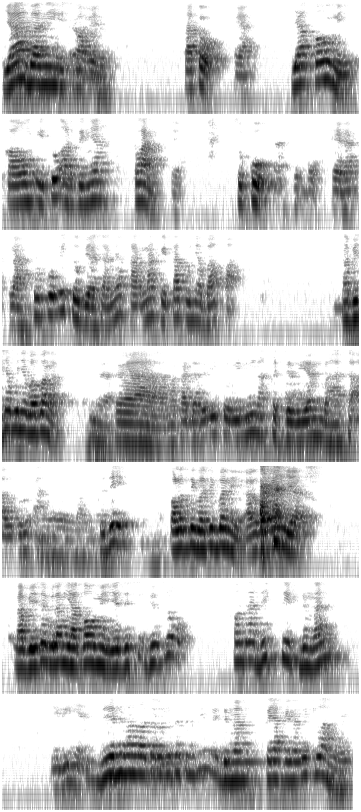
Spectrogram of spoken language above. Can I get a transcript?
ya bani Israel satu ya. Ya qaumi kaum itu artinya klan. Ya. Suku. Ya kan? Nah, suku itu biasanya karena kita punya bapak. Nah, bisa punya bapak nggak? Enggak. Ya, maka dari itu inilah kejelian bahasa Al-Quran. Jadi, kalau tiba-tiba nih Al-Quran ya Nabi Isa bilang ya kaumi, ya just- justru kontradiktif dengan Dirinya. dia dengan bahasa Arab kita sendiri dengan keyakinan Islam. ya.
